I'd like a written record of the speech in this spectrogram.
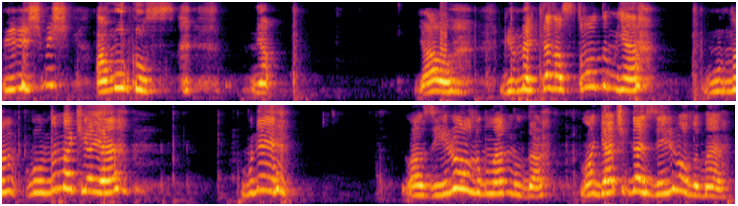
birleşmiş Amorgus. ya. Ya gülmekten hasta oldum ya. Burnum, burnum akıyor ya. Bu ne? Lan zehir oldum lan burada. Lan gerçekten zehir oldum ha.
